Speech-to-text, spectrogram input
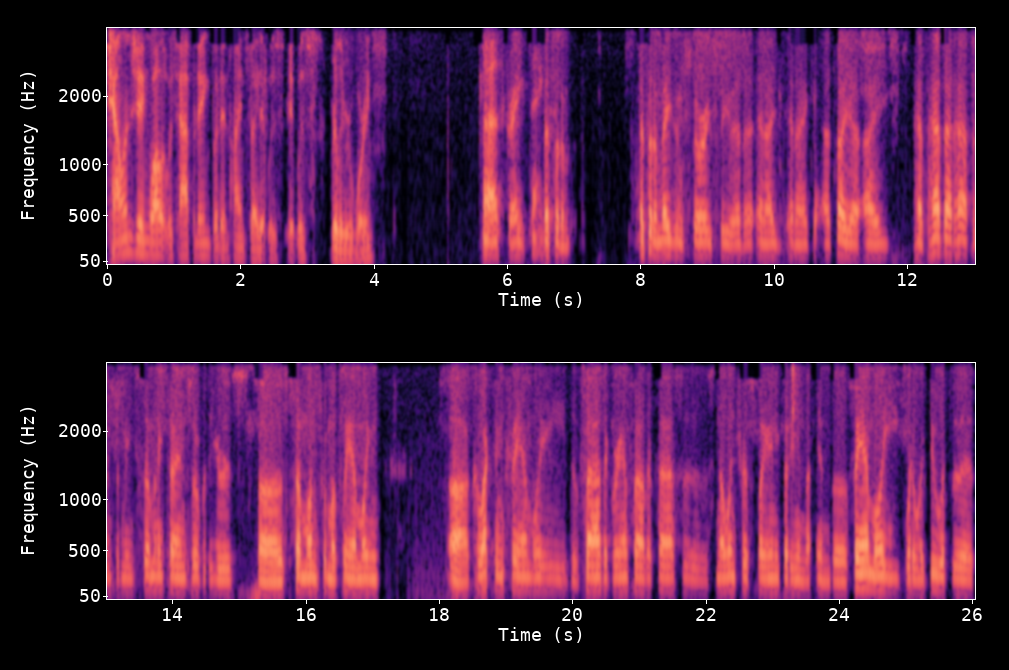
challenging while it was happening, but in hindsight it was it was really rewarding. That's great. Thanks. That's an that's an amazing story, Steve. And, uh, and I and I I tell you, I have had that happen to me so many times over the years. Uh, someone from a family, uh, collecting family, the father, grandfather passes, no interest by anybody in the in the family. What do I do with it?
